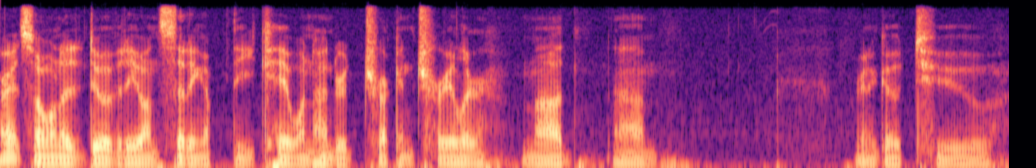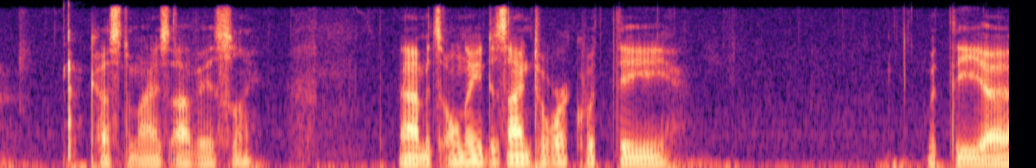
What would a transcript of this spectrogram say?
Alright, so I wanted to do a video on setting up the K100 truck and trailer mod. Um, we're going to go to customize, obviously. Um, it's only designed to work with the with the uh,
